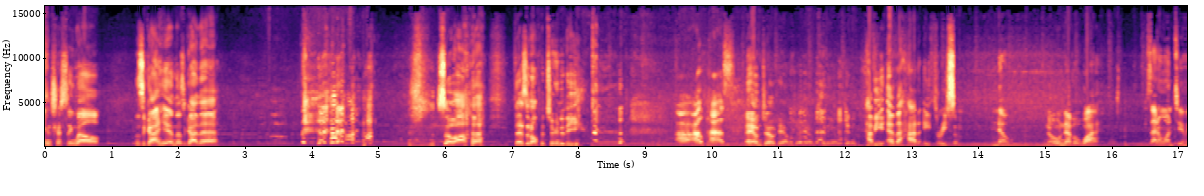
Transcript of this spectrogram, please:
interesting. Well, there's a guy here and there's a guy there. so uh, there's an opportunity. Uh, I'll pass. Hey, I'm joking. I'm joking. I'm kidding. I'm kidding. Have you ever had a threesome? No. No, never. Why? because I don't want to.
